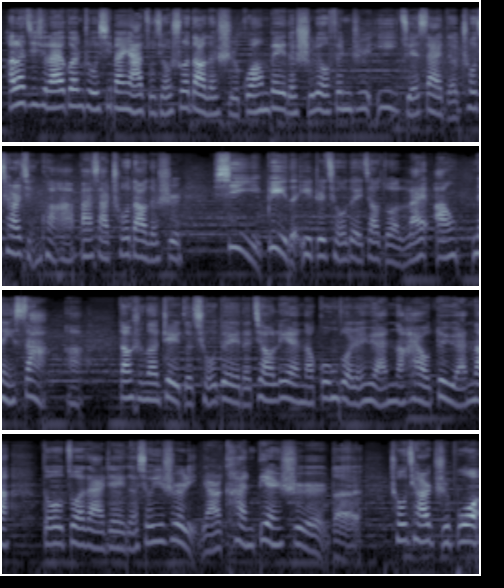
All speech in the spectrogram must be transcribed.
好了，继续来关注西班牙足球。说到的是国王杯的十六分之一决赛的抽签情况啊，巴萨抽到的是西乙 B 的一支球队，叫做莱昂内萨啊。当时呢，这个球队的教练呢、工作人员呢，还有队员呢，都坐在这个休息室里边看电视的抽签直播。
